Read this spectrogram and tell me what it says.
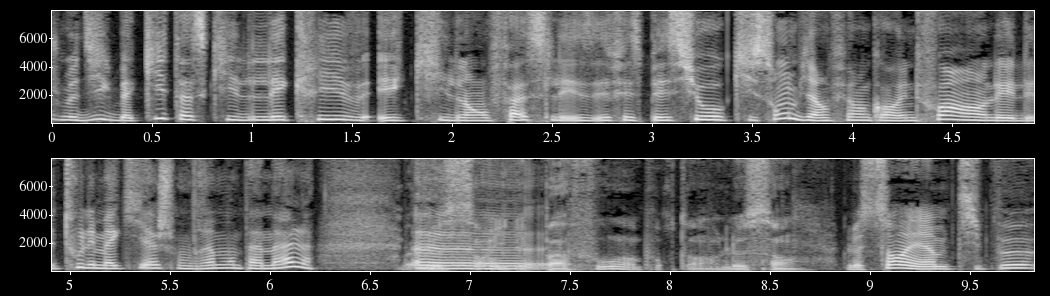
Je me dis que bah, quitte à ce qu'il l'écrive et qu'il en fasse les effets spéciaux qui sont bien faits encore une fois, hein, les, les- tous les maquillages sont vraiment pas mal. Bah, le sang, il Euh, est pas fou, hein, pourtant, le sang. Le sang est un petit peu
